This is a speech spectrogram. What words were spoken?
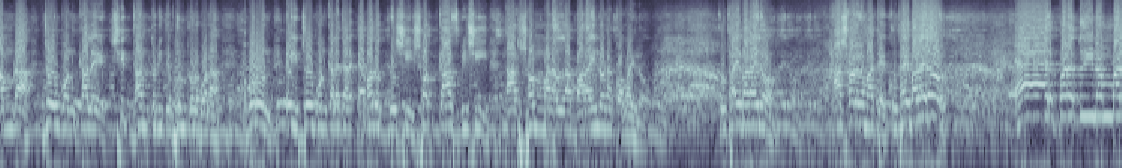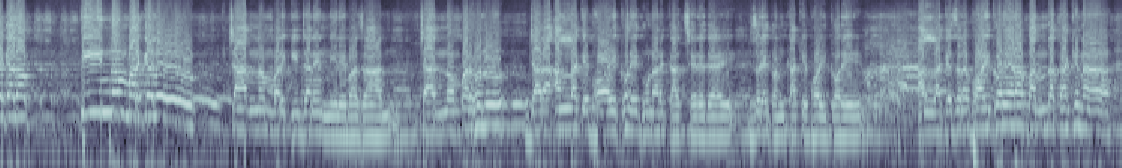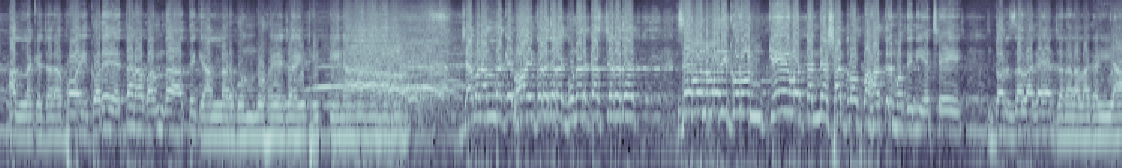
আমরা যৌবন কালে সিদ্ধান্ত নিতে ভুল করব না। বলুন, এই যৌবন কালে যার এবাদত বেশি, সৎ কাজ বেশি, তার সম্মান আল্লাহ বাড়াইলো না কমাইলো? কোথায় বাড়াইলো? হাসরের মাঠে। কোথায় বাড়াইলো? এরপরে দুই নম্বর গেল, তিন নম্বর গেল, চার নম্বর কি জানেন নিরে বাজান? চার নম্বর হলো, যারা আল্লাহকে ভয় করে গুনার কাজ ছেড়ে দেয়, জোরে কোন কাকে ভয় করে? আল্লাহকে যারা ভয় করে, এরা বান্দা থাকে না। আল্লাহকে যারা ভয় করে, তারা বান্দা থেকে আল্লাহর বন্ধু হয়ে যায়, ঠিক কিনা? যেমন আল্লাহকে ভয় করে যারা গুনার কাজ ছেড়ে দেয় যেমন মনে করুন, কেউ একটা নেশা দ্রব্য হাতের মধ্যে নিয়েছে। দরজা লাগাইয়া, জানালা লাগাইয়া,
